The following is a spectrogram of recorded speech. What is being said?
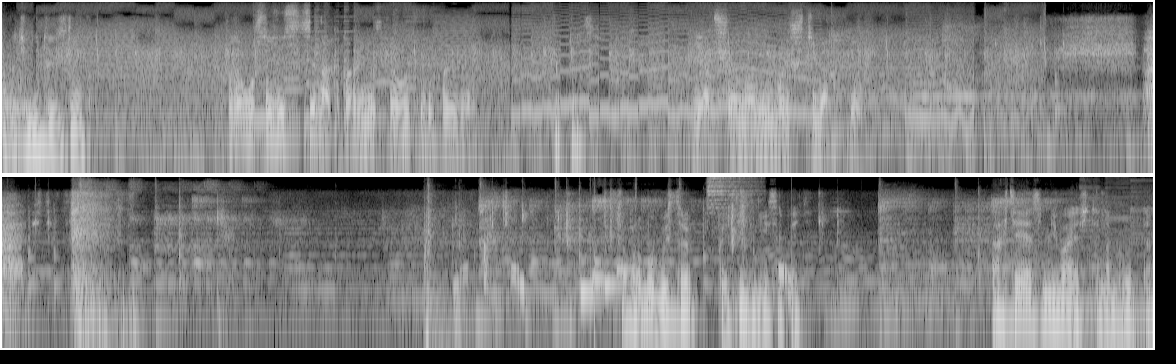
А почему ты сдох? Потому что есть стена, которая не успела перепрыгнуть. Капец. Я вообще многим больше тебя купил. Попробуй быстро пойти вниз опять. А хотя я сомневаюсь, что она будет там.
